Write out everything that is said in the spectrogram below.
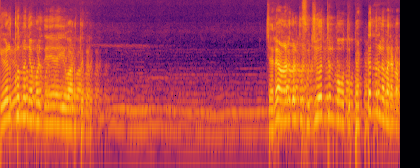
കേൾക്കുന്നു നമ്മൾ ദിനേന ഈ വാർത്തകൾ. ചില ആളുകൾക്ക് ഫുജിയത്തിൽ മൗത്ത് പെട്ടെന്നുള്ള മരണം.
